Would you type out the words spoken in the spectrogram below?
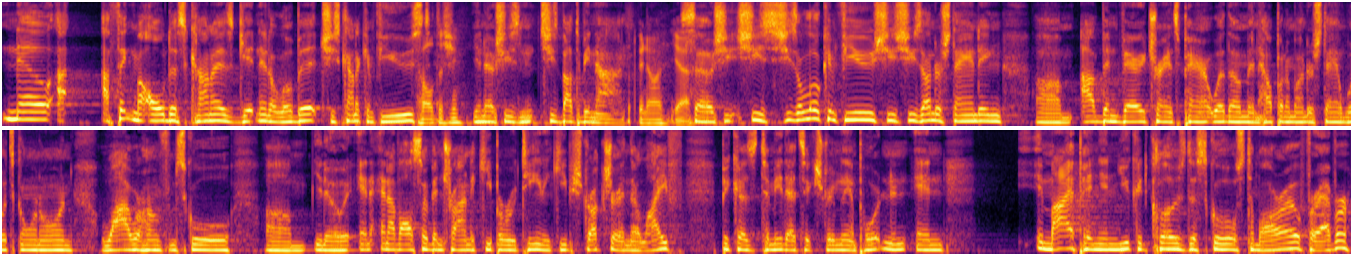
No, I, I think my oldest kind of is getting it a little bit. She's kind of confused. How old is she? You know, she's she's about to be nine. Be nine, yeah. So she she's she's a little confused. She's she's understanding. Um, I've been very transparent with them and helping them understand what's going on, why we're home from school. Um, you know, and and I've also been trying to keep a routine and keep structure in their life because to me that's extremely important. And, and in my opinion, you could close the schools tomorrow forever,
